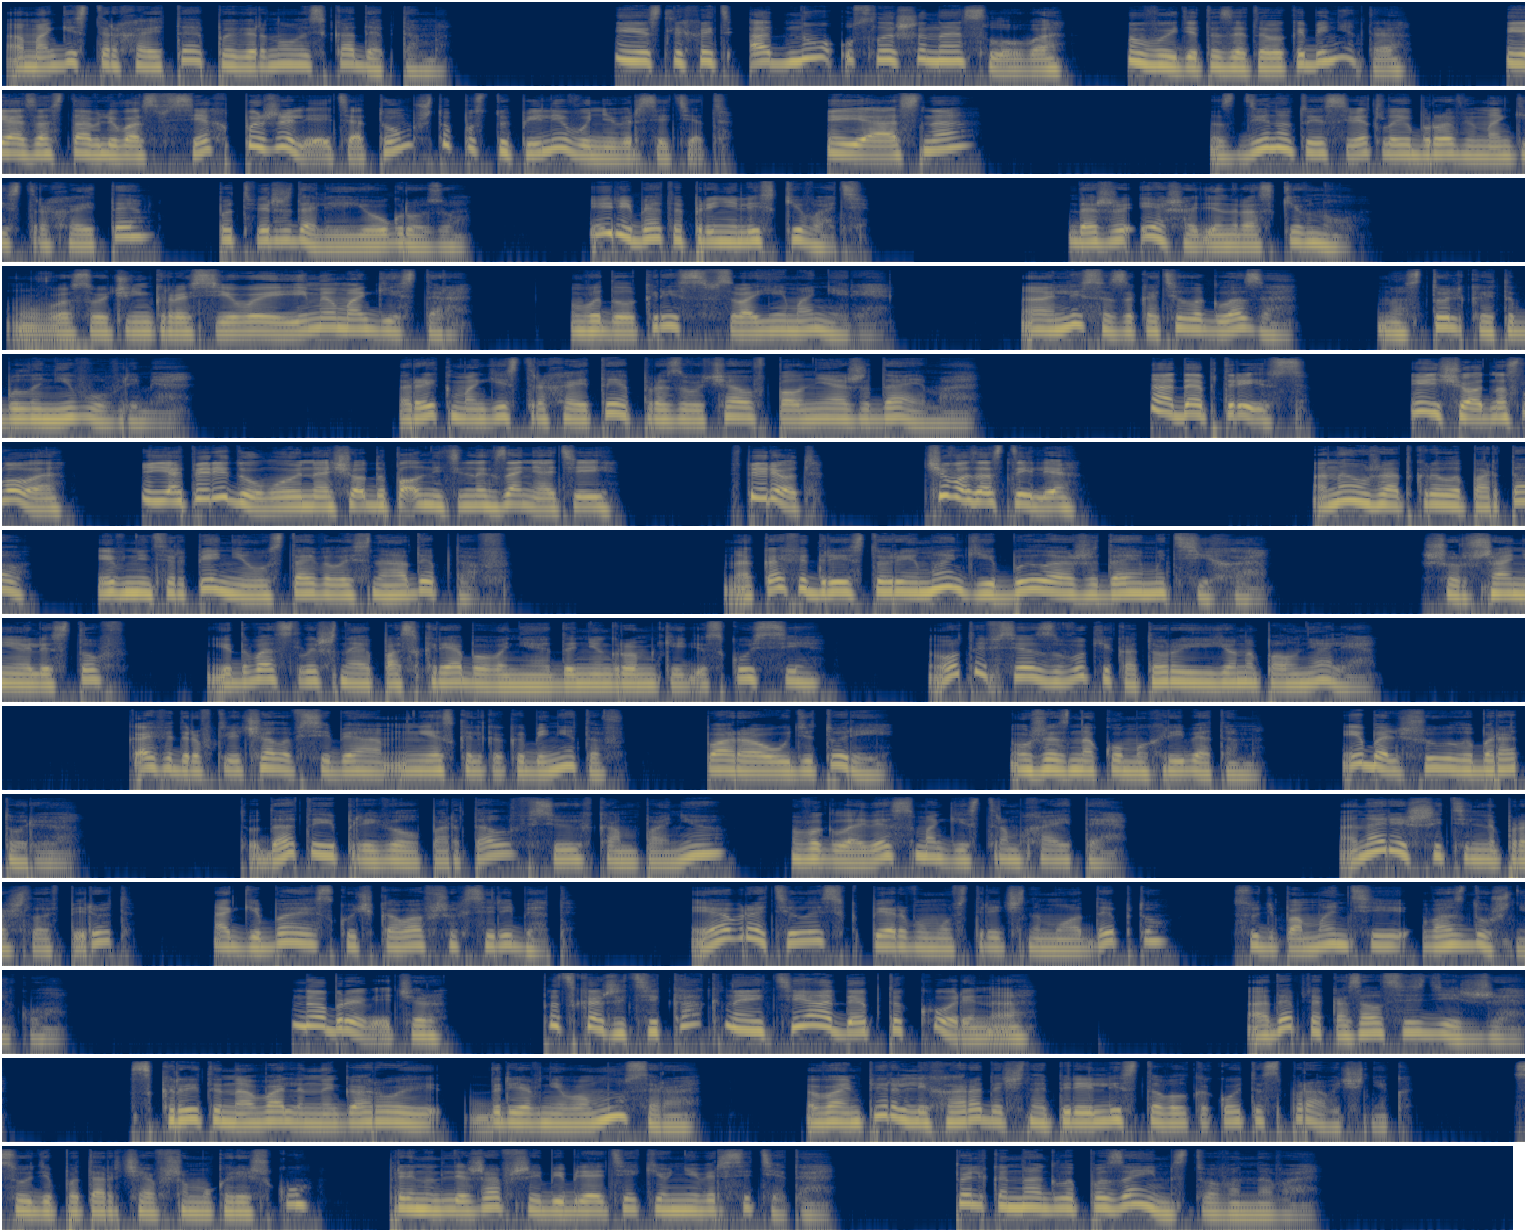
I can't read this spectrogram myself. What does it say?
а магистр Хайте повернулась к адептам. «Если хоть одно услышанное слово выйдет из этого кабинета, я заставлю вас всех пожалеть о том, что поступили в университет. Ясно?» Сдвинутые светлые брови магистра Хайте подтверждали ее угрозу, и ребята принялись кивать. Даже Эш один раз кивнул. «У вас очень красивое имя, магистр», — выдал Крис в своей манере. Алиса закатила глаза — Настолько это было не вовремя. Рык магистра Хайте прозвучал вполне ожидаемо. «Адепт Рис, еще одно слово. Я передумаю насчет дополнительных занятий. Вперед! Чего застыли?» Она уже открыла портал и в нетерпении уставилась на адептов. На кафедре истории магии было ожидаемо тихо. Шуршание листов, едва слышное поскрябывание да негромкие дискуссии, вот и все звуки, которые ее наполняли. Кафедра включала в себя несколько кабинетов, пара аудиторий, уже знакомых ребятам, и большую лабораторию. Туда-то и привел портал всю их компанию во главе с магистром Хайте. Она решительно прошла вперед, огибая скучковавшихся ребят, и обратилась к первому встречному адепту, судя по мантии, воздушнику. «Добрый вечер. Подскажите, как найти адепта Корина?» Адепт оказался здесь же. Скрытый наваленной горой древнего мусора, вампир лихорадочно перелистывал какой-то справочник, судя по торчавшему корешку, принадлежавшей библиотеке университета, только нагло позаимствованного.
